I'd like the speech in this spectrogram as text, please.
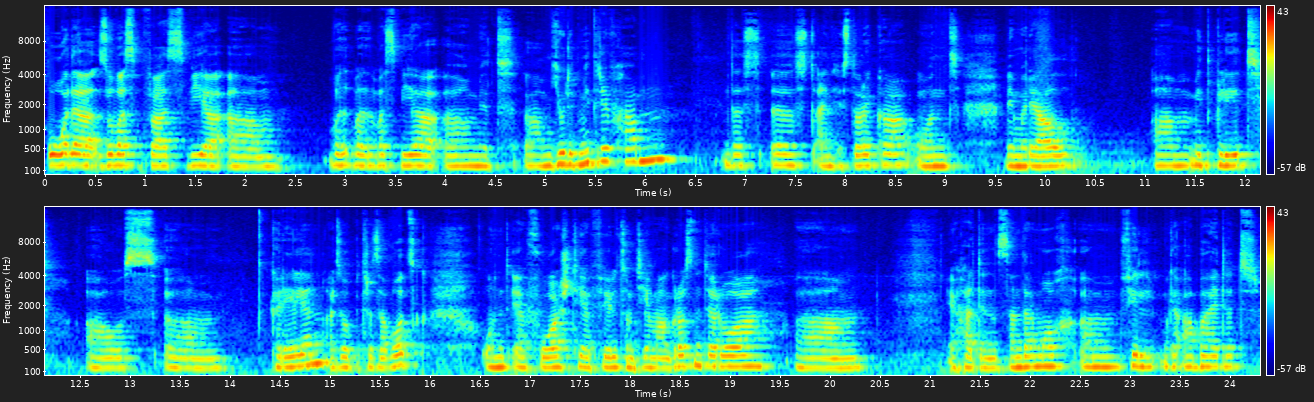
oder sowas, was wir, ähm, was, was, wir äh, mit ähm, Juri Dmitriev haben. Das ist ein Historiker und Memorial ähm, Mitglied aus ähm, Karelien, also Petrozavodsk. Und er forscht hier viel zum Thema Grossenterror. Ähm, er hat in Sandarmoch ähm, viel gearbeitet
